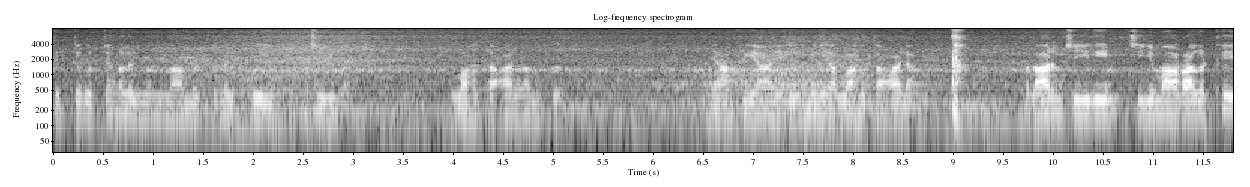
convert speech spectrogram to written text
തെറ്റുകുറ്റങ്ങളിൽ നിന്നും നാം വിട്ടുനിൽക്കുകയും ചെയ്യുക. അള്ളാഹു തആല നമുക്ക് യാഫിയായ ഇൽമിനെ അള്ളാഹു തആല പ്രദാനം ചെയ്യുകയും ചെയ്യുമാറാകട്ടെ.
